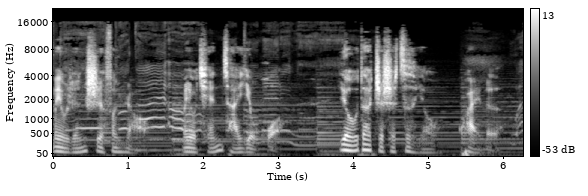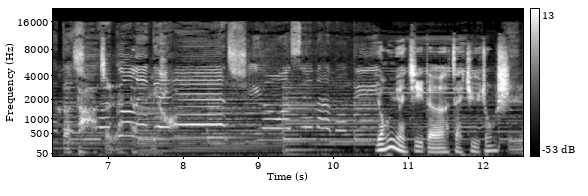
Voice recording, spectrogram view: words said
没有人事纷扰，没有钱财诱惑，有的只是自由、快乐和大自然的美好。永远记得在剧中时，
